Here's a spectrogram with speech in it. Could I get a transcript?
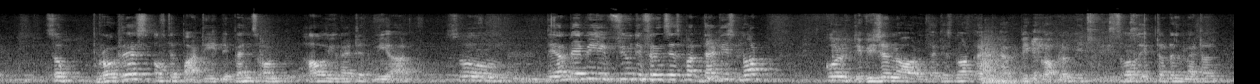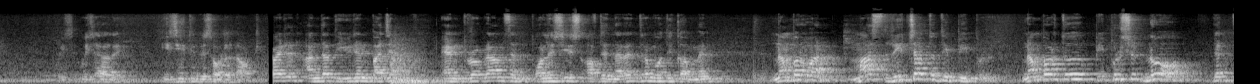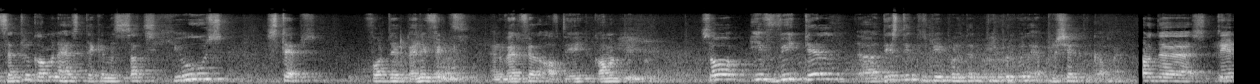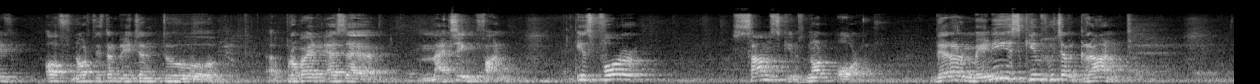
So progress of the party depends on how united we are. So there may be a few differences, but that is not called division or that is not a, big problem. It's, it's all internal matter which, which are easy to be sorted out. Provided under the union budget and programs and policies of the Narendra Modi government, number one, must reach out to the people. Number two, people should know that central government has taken such huge steps for the benefits and welfare of the common people. So if we tell uh, these things to people, then people will appreciate the government. For the state of northeastern region to uh, provide as a matching fund is for some schemes, not all. There are many schemes which are grant.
